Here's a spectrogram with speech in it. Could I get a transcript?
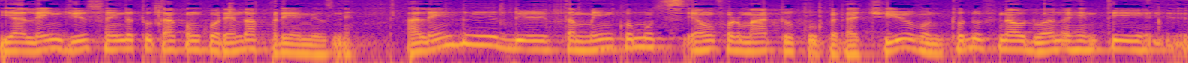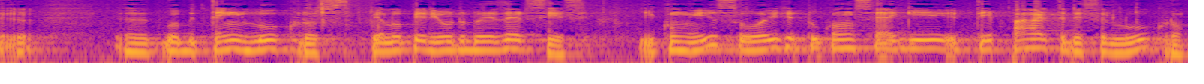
E além disso, ainda tu está concorrendo a prêmios, né? Além de, de, também como é um formato cooperativo, todo final do ano a gente eh, obtém lucros pelo período do exercício. E com isso, hoje, tu consegue ter parte desse lucro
